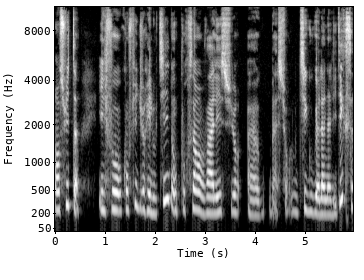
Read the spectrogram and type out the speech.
Ensuite, il faut configurer l'outil. Donc pour ça, on va aller sur, euh, bah, sur l'outil Google Analytics.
